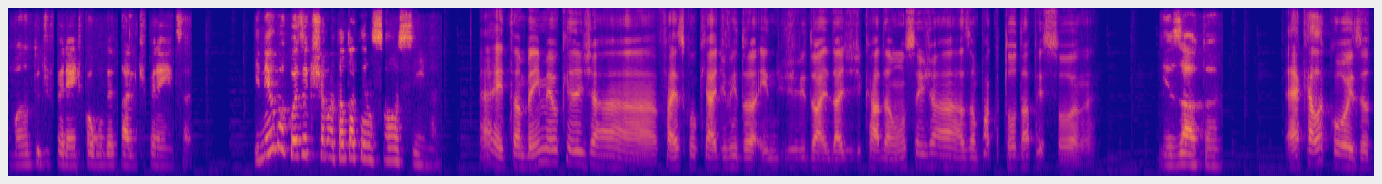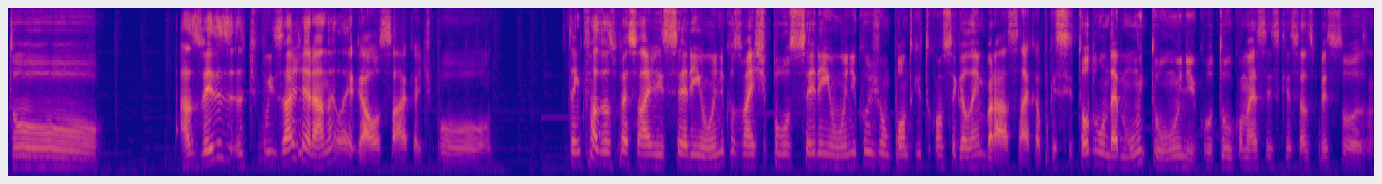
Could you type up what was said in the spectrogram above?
um manto diferente, com algum detalhe diferente, sabe? E nenhuma coisa que chama tanta atenção assim, né? É, e também meio que ele já faz com que a individualidade de cada um seja a Zanpakuto da pessoa, né? Exato. É. é aquela coisa, tu. Às vezes, tipo, exagerar não é legal, saca? Tipo. Tem que fazer os personagens serem únicos, mas, tipo, serem únicos de um ponto que tu consiga lembrar, saca? Porque se todo mundo é muito único, tu começa a esquecer as pessoas, né?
